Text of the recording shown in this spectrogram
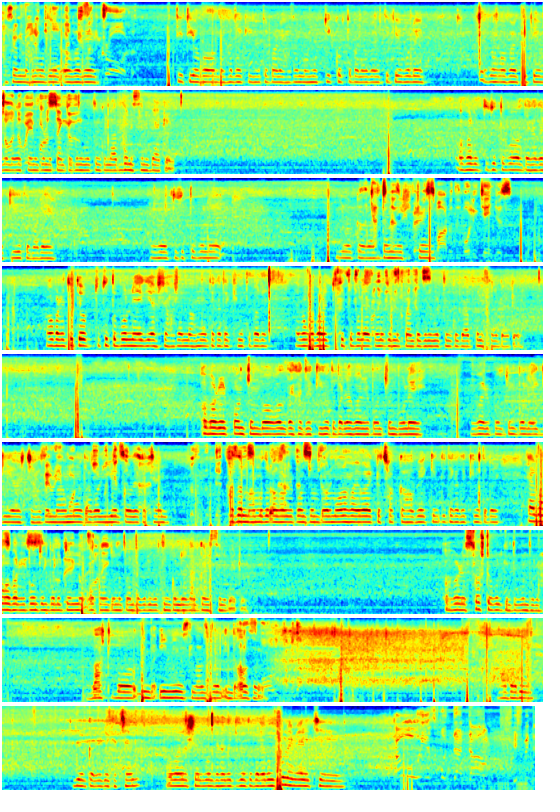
হাসান মাহমুদের ওভারের তৃতীয় বল দেখা যাক কি হতে পারে। হাসান মাহমুদ কি করতে পারে ওভার তৃতীয় বলে এবং ওভার তৃতীয় বলে এক রানের জন্য প্রান্ত পরিবর্তন করল আফগানিস্তানি ব্যাটার ওভারের চতুর্থ বল দেখা যাক কি হতে পারে। ওভারের চতুর্থ বলে ইয়র্কার. ওভারের চতুর্থ বল নিয়ে এগিয়ে আসছে হাসান মাহমুদ দেখা যাক কি হতে পারে। এবং ওভারের চতুর্থ বলে এক রানের জন্য প্রান্ত পরিবর্তন করবে আফগানিস্তানের ব্যাটার ওভারের পঞ্চম বল দেখা যাক কি হতে পারে। ওভারের পঞ্চম বলে ওভারের পঞ্চম বলে এগিয়ে আসছে হাসান মাহমুদ আবার রেখেছেন Because in the হাসান মাহমুদের ওভারের পঞ্চম বল মনে হয় এবার একটা ছক্কা হবে কিন্তু দেখা যাক কি হতে পারে। এবং ওভারের পঞ্চম বলের জন্য এক রানের জন্য প্রান্ত পরিবর্তন করলেন আফগানিস্তানি ব্যাটার ওভারের ষষ্ঠ বল কিন্তু বন্ধুরা। Last ball in the innings last ball in the over ball coming up. আবারও রেখেছেন। ওভারের শেষ বল দেখা যায় কি হতে পারে এবং তুলে মেরেছে।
